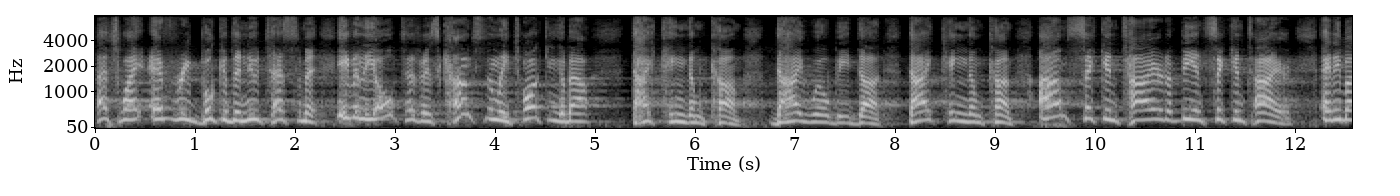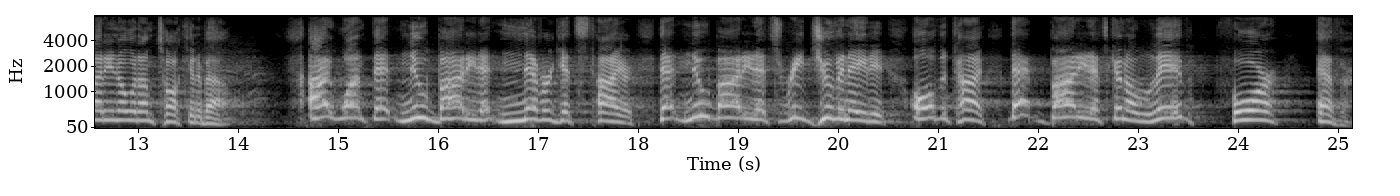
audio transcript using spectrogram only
That's why every book of the New Testament, even the Old Testament, is constantly talking about Thy kingdom come, thy will be done, thy kingdom come. I'm sick and tired of being sick and tired. Anybody know what I'm talking about? I want that new body that never gets tired, that new body that's rejuvenated all the time, that body that's going to live forever.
